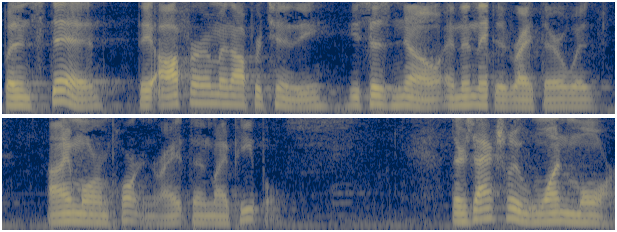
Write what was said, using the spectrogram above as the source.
But instead, they offer him an opportunity. He says no, and then they did right there with, I'm more important, right, than my people. There's actually one more.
